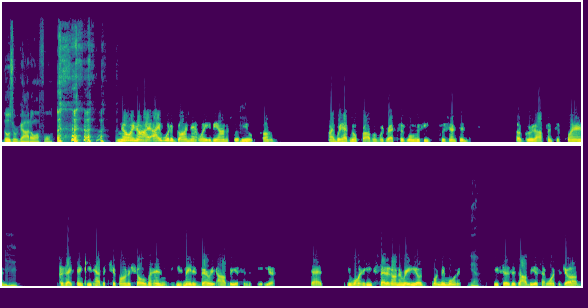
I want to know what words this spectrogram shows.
those were god awful. no, I know. I, I would have gone that way to be honest with mm-hmm. you. Um, I would have no problem with Rex as long as he presented a good offensive plan. Mm-hmm because I think he'd have a chip on his shoulder, and he's made it very obvious in the media that he wanted. He said it on the radio Monday morning. Yeah, he says it's obvious I want the job,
